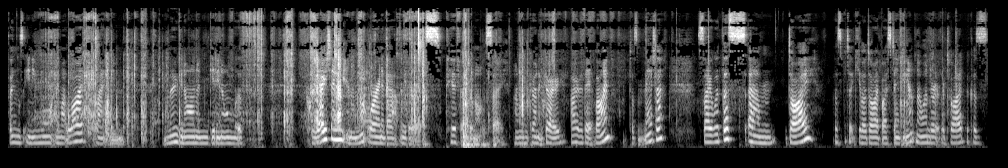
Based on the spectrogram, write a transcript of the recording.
things anymore in my life. I am moving on and getting on with creating and I'm not worrying about whether it's perfect or not. So I'm going to go over that line. It doesn't matter. So with this um, die, this particular die by Stampin' Up, no wonder it retired because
